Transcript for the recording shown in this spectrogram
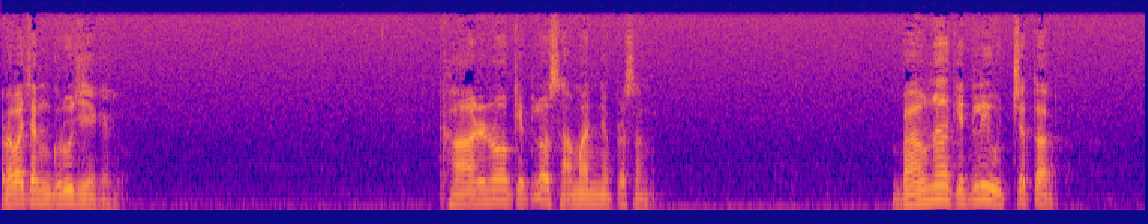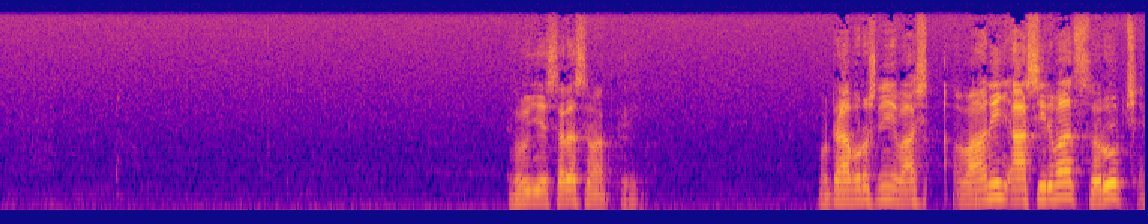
પ્રવચન ગુરુજીએ કર્યું. ખાંડનો કેટલો સામાન્ય પ્રસંગ? ભાવના કેટલી ઉચ્ચતર? ગુરુજીએ સરસ વાત કહી. મોટા પુરુષની વાણી જ આશીર્વાદ સ્વરૂપ છે.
